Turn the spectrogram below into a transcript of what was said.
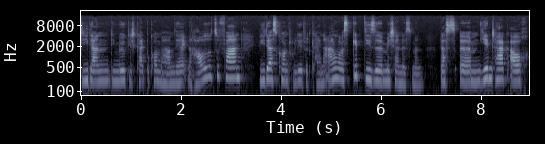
die dann die Möglichkeit bekommen haben, direkt nach Hause zu fahren. Wie das kontrolliert wird, keine Ahnung. Aber es gibt diese Mechanismen, dass ähm, jeden Tag auch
